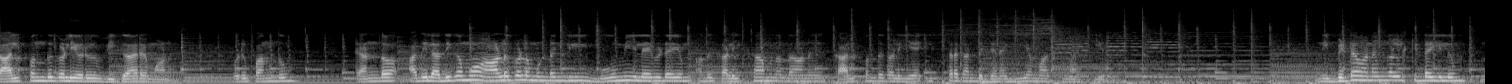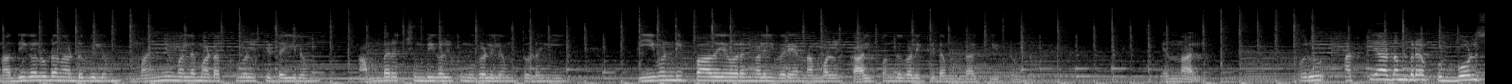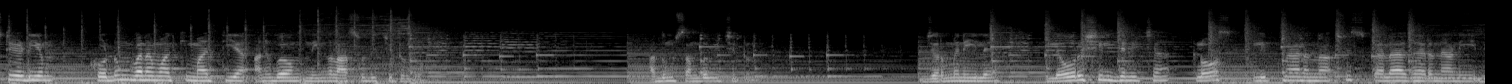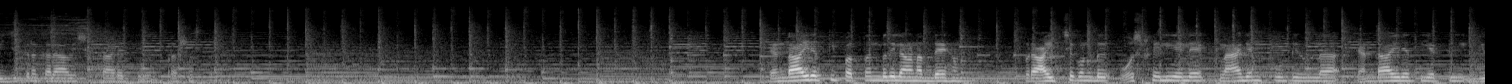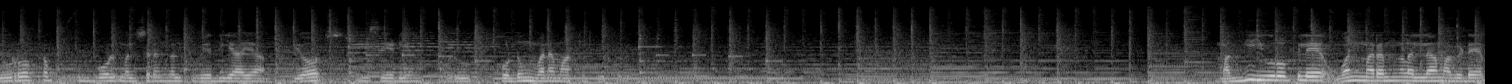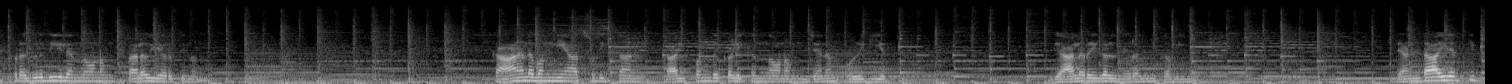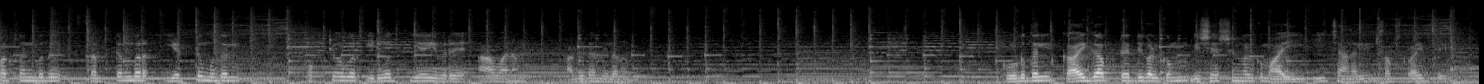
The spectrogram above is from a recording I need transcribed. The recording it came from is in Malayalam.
കാൽപന്ത് കളി ഒരു വികാരമാണ്. ഒരു പന്തും രണ്ടോ അതിലധികമോ ആളുകളുമുണ്ടെങ്കിൽ ഭൂമിയിലെവിടെയും അത് കളിക്കാമെന്നതാണ് കാൽപന്ത് കളിയെ ഇത്ര കണ്ട് ജനകീയമാക്കി മാറ്റിയത്. നിബിഡ വനങ്ങൾക്കിടയിലും നദികളുടെ നടുവിലും മഞ്ഞുമലമടക്കുകൾക്കിടയിലും അമ്പരച്ചുംബികൾക്ക് മുകളിലും തുടങ്ങി തീവണ്ടിപ്പാതയോരങ്ങളിൽ വരെ നമ്മൾ കാൽപന്ത് കളിക്കിടമുണ്ടാക്കിയിട്ടുണ്ട് എന്നാൽ ഒരു അത്യാഡംബര ഫുട്ബോൾ സ്റ്റേഡിയം കൊടും വനമാക്കി മാറ്റിയ അനുഭവം നിങ്ങൾ ആസ്വദിച്ചിട്ടുണ്ടോ? അതും സംഭവിച്ചിട്ടുണ്ട്. ജർമ്മനിയിലെ ലോറിഷിൽ ജനിച്ച ക്ലോസ് ലിപ്മാൻ എന്ന സ്വിസ് കലാകാരനാണ് ഈ വിചിത്ര കലാവിഷ്കാരത്തിന് പ്രശസ്തൻ. രണ്ടായിരത്തി പത്തൊൻപതിലാണ് അദ്ദേഹം ഒരാഴ്ച കൊണ്ട് ഓസ്ട്രേലിയയിലെ ക്ലാഗൻ ഫൂട്ടിലുള്ള രണ്ടായിരത്തി എട്ട് യൂറോ കപ്പ് ഫുട്ബോൾ മത്സരങ്ങൾക്ക് വേദിയായ യോർക്സ് സ്റ്റേഡിയം ഒരു കൊടും വനമാക്കി തീർത്തത് മധ്യ യൂറോപ്പിലെ വൻ മരങ്ങളെല്ലാം അവിടെ പ്രകൃതിയിലെന്നോണം തല ഉയർത്തി നിന്നു. കാനന ഭംഗി ആസ്വദിക്കാൻ കാൽപന്ത് കളിക്കുന്നോണം ജനം ഒഴുകിയെത്തി. ഗാലറികൾ നിറഞ്ഞു കവിഞ്ഞു. രണ്ടായിരത്തി പത്തൊൻപത് സെപ്റ്റംബർ എട്ട് മുതൽ ഒക്ടോബർ ഇരുപത്തിയേഴ് വരെ ആ വനം അവിടെ നിലനിന്നു. കൂടുതൽ കായിക അപ്ഡേറ്റുകൾക്കും വിശേഷങ്ങൾക്കുമായി ഈ ചാനൽ സബ്സ്ക്രൈബ് ചെയ്യുക.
